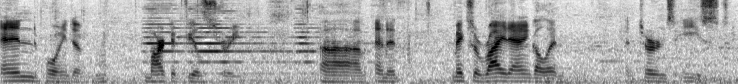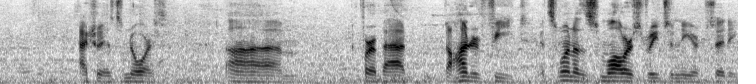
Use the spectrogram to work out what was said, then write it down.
end point of Marketfield Street. Um, and it makes a right angle and, and turns east. Actually, it's north um, for about 100 feet. It's one of the smaller streets in New York City.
